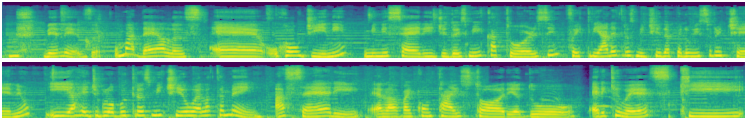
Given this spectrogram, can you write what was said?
Beleza. Uma delas é o Houdini, minissérie de 2014. Foi criada e transmitida pelo History Channel e a Rede Globo transmitiu ela também. A série, ela vai contar a história do Eric West, que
